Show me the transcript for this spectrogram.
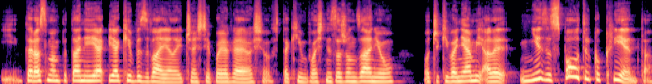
I teraz mam pytanie, jakie wyzwania najczęściej pojawiają się w takim właśnie zarządzaniu oczekiwaniami, ale nie zespołu, tylko klienta?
